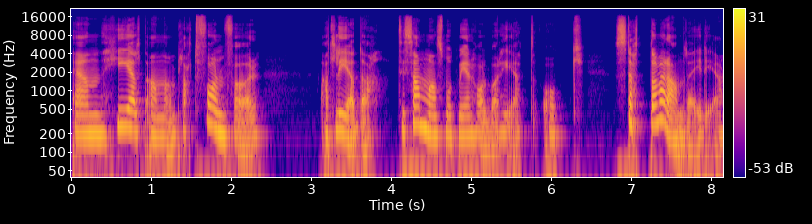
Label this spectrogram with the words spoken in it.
en helt annan plattform för att leda tillsammans mot mer hållbarhet och stötta varandra i det.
